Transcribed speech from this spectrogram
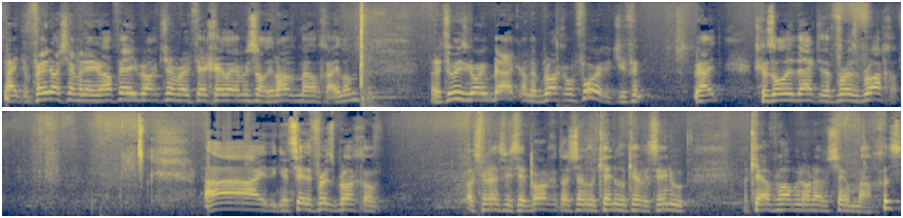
Right, you're praying Hashem and Eirafei, Baruch Hashem, Reifei Chelei Emisol. You don't have Melech Aylam. But it's always going back on the bracha before that you fin- right? It goes all the way back to the first bracha. Ah, you can say the first bracha of Ashkenaz we say Baruch Hashem Lekenu Lekev Avraham we don't have Hashem Malchus.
